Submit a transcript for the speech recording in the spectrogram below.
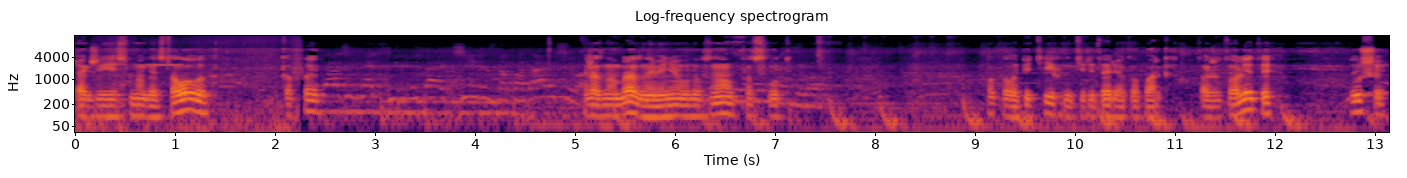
Также есть много столовых, кафе. Разнообразное меню, в основном фастфуд. Около пяти их на территории аквапарка. Также туалеты, души.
